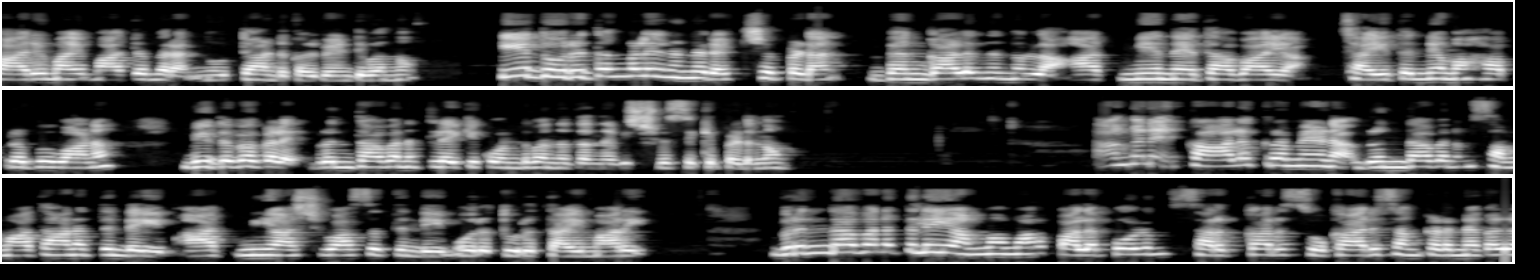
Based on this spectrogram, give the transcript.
കാര്യമായ മാറ്റം വരാൻ നൂറ്റാണ്ടുകൾ വേണ്ടിവന്നു. ഈ ദുരിതങ്ങളിൽ നിന്ന് രക്ഷപ്പെടാൻ ബംഗാളിൽ നിന്നുള്ള ആത്മീയ നേതാവായ ചൈതന്യ മഹാപ്രഭുവാണ് വിധവകളെ വൃന്ദാവനത്തിലേക്ക് കൊണ്ടുവന്നതെന്ന് വിശ്വസിക്കപ്പെടുന്നു. അങ്ങനെ കാലക്രമേണ വൃന്ദാവനം സമാധാനത്തിന്റെയും ആത്മീയ ആശ്വാസത്തിന്റെയും ഒരു തുരുത്തായി മാറി. വൃന്ദാവനത്തിലെ അമ്മമാർ പലപ്പോഴും സർക്കാർ സ്വകാര്യ സംഘടനകൾ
